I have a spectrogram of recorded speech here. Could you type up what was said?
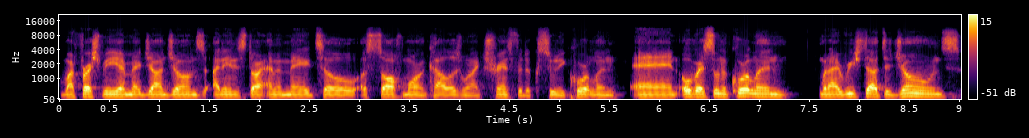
my freshman year, I met Jon Jones. I didn't start MMA until a sophomore in college when I transferred to SUNY Cortland. And over at SUNY Cortland, when I reached out to Jones,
